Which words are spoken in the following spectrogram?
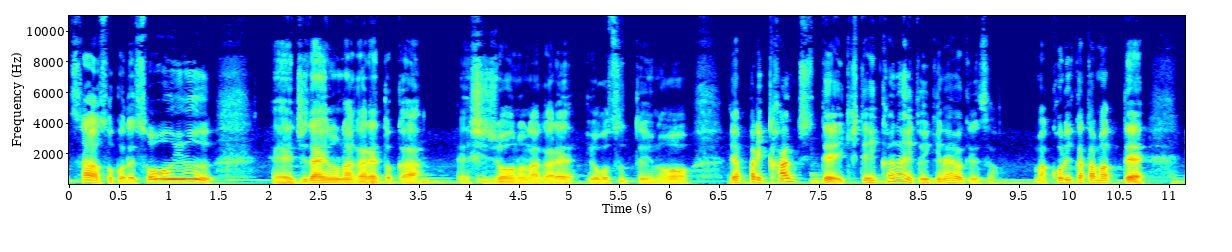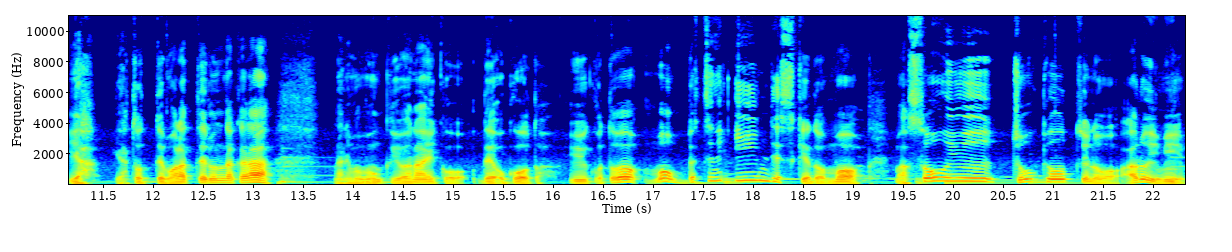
さあそこでそういう、えー、時代の流れとか市場の流れ様子っていうのをやっぱり感じて生きていかないといけないわけですよ。まあ凝り固まっていや雇ってもらってるんだから何も文句言わない子でおこうということはもう別にいいんですけども、まあ、そういう状況っていうのをある意味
